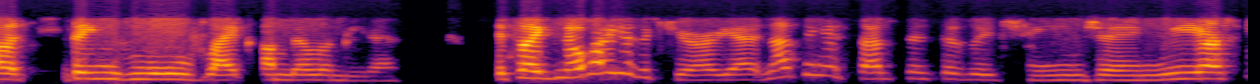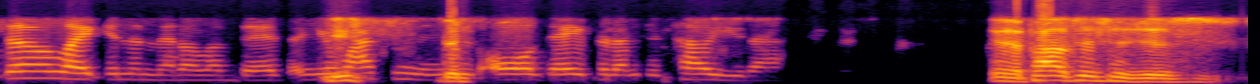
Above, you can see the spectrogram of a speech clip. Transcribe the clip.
uh, things move like a millimeter. It's like nobody has a cure yet. Nothing is substantively changing. We are still like in the middle of this, and you're These- watching the the- news all day for them to tell you that. Yeah, the politicians just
